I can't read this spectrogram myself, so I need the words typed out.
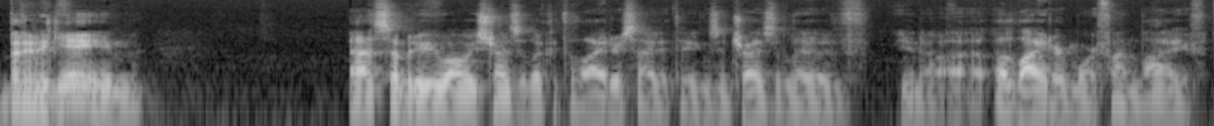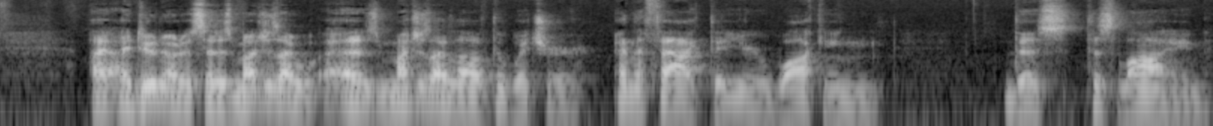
but in a game, as somebody who always tries to look at the lighter side of things and tries to live, you know, a, a lighter, more fun life, I, I, do notice that as much as I as much as I love The Witcher and the fact that you're walking this this line,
